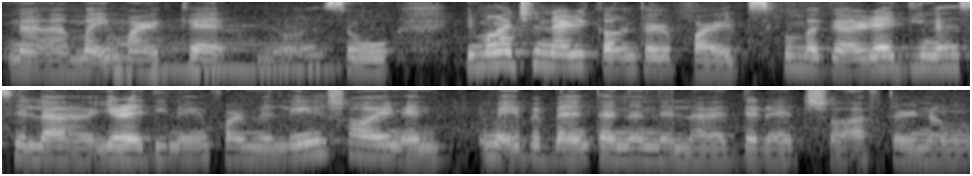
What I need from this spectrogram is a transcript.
na mai-market. No? So, yung mga generic counterparts, kumbaga, ready na sila, ready na yung formulation and maibebenta na nila diretso after nang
